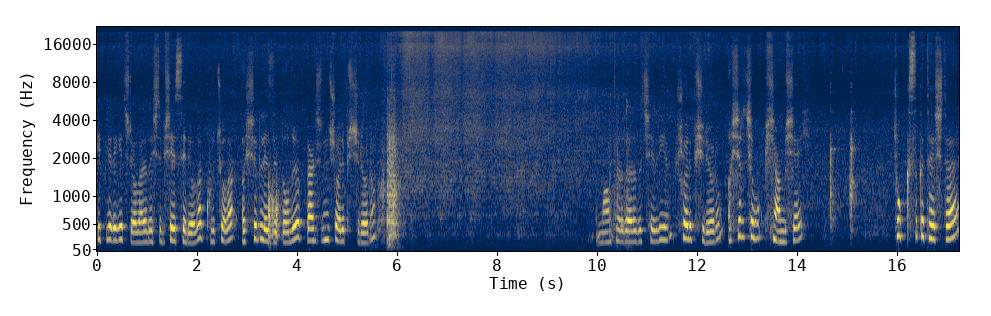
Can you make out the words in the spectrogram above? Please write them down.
iplere geçiriyorlar ya da işte bir şey seriyorlar, kurutuyorlar. Aşırı lezzetli oluyor. Ben şimdi şöyle pişiriyorum. Mantarı da arada çevireyim. Şöyle pişiriyorum. Aşırı çabuk pişen bir şey. Çok kısık ateşte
